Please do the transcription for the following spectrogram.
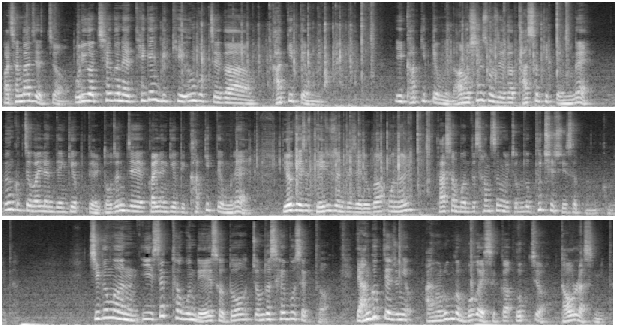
마찬가지였죠. 우리가 최근에 태경 BK 응급제가 갔기 때문에 이 갔기 때문에 나노 신소재가 갔었기 때문에 응급제 관련된 기업들 도전제 관련 기업이 갔기 때문에 여기에서 대주전자 재료가 오늘 다시 한 번 더 상승을 좀 더 붙일 수 있었던 겁니다. 지금은 이 섹터군 내에서도 좀 더 세부 섹터 양극재 중에 안 오른 건 뭐가 있을까? 없죠. 다 올랐습니다.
